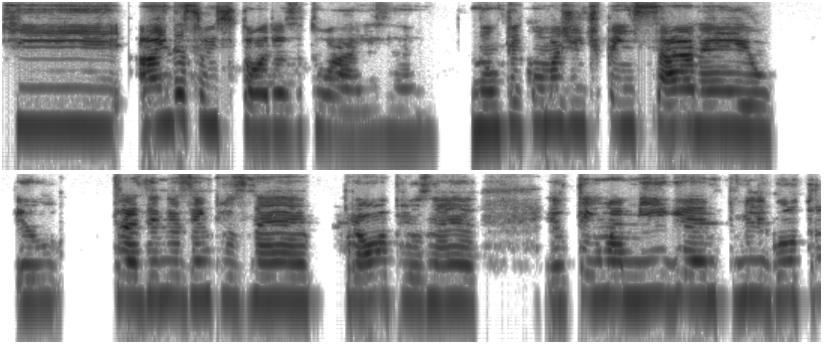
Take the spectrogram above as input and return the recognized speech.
que ainda são histórias atuais, né? Não tem como a gente pensar, né, eu eu trazendo exemplos, né, próprios, né, eu tenho uma amiga que me ligou outro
